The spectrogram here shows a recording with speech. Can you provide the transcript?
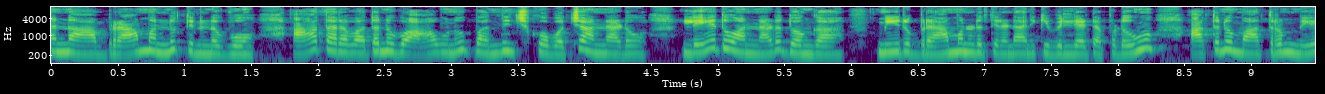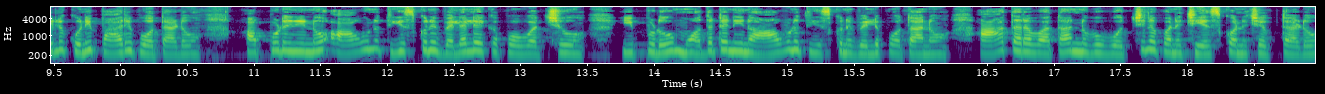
నన్ను ఆ బ్రాహ్మణ్ను తిననువ్వు ఆ తర్వాత నువ్వు ఆవును బంధించుకోవచ్చు అన్నాడు. లేదు అన్నాడు దొంగ. మీరు బ్రాహ్మణుడు తినడానికి వెళ్ళేటప్పుడు అతను మాత్రం మేలుకొని పారిపోతాడు. అప్పుడు నేను ఆవును తీసుకుని వెళ్ళలేకపోవచ్చు. ఇప్పుడు మొదట నేను ఆవును తీసుకుని వెళ్ళిపోతాను. ఆ తర్వాత నువ్వు వచ్చిన పని చేసుకొని చెప్తాడు.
